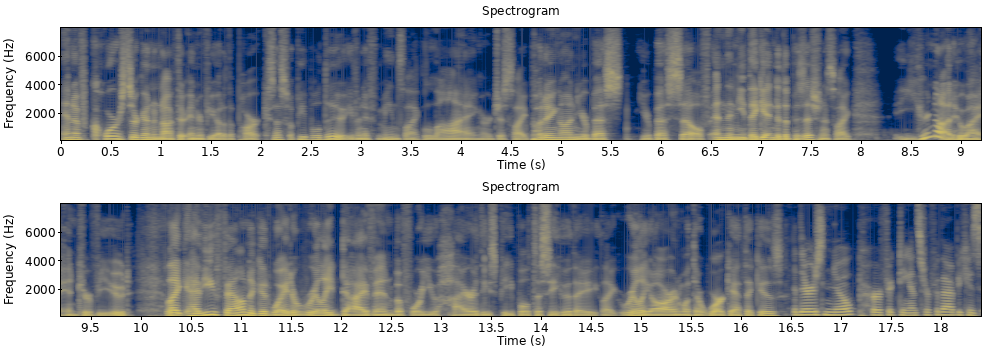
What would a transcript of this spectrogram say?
And of course they're going to knock their interview out of the park because that's what people do, even if it means like lying or just just like putting on your best your best self, and then you, they get into the position. It's like you're not who I interviewed. Like, have you found a good way to really dive in before you hire these people to see who they like really are and what their work ethic is? There's no perfect answer for that because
